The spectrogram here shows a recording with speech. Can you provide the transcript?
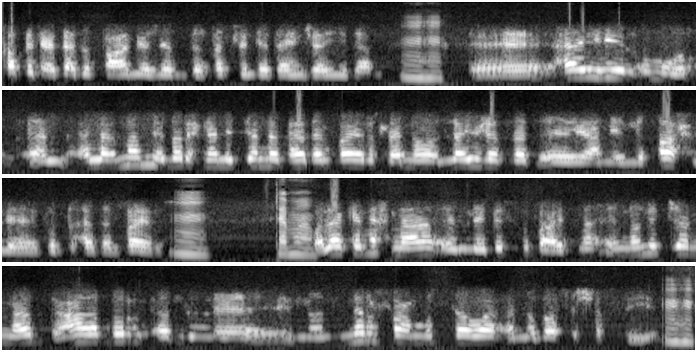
قبل إعداد الطعام يجب غسل اليدين جيدا. هذه هي الأمور. هلا ما بنقدر إحنا نتجنب هذا الفيروس لأنه لا يوجد يعني لقاح ضد هذا الفيروس. تمام. ولكن إحنا اللي باستطاعتنا إنه نتجنب عبر إنه نرفع مستوى النظافة الشخصية.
